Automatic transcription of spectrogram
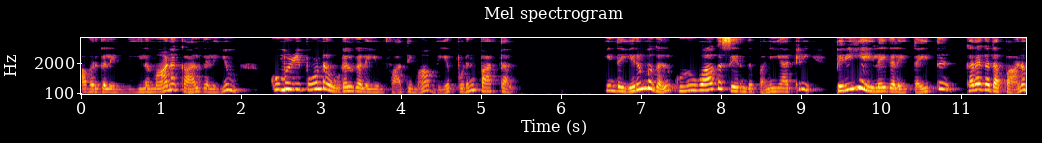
அவர்களின் நீளமான கால்களையும் குமிழி போன்ற உடல்களையும் ஃபாத்திமா வியப்புடன் பார்த்தாள். இந்த எறும்புகள் குழுவாக சேர்ந்து பணியாற்றி பெரிய இலைகளை தைத்து கதகதப்பான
